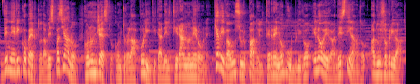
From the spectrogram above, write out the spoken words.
venne ricoperto da Vespasiano con un gesto contro la politica del tiranno Nerone, che aveva usurpato il terreno pubblico e lo aveva destinato ad uso privato.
